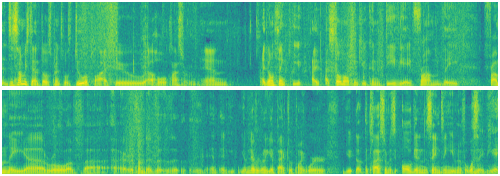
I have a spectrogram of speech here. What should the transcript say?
to some extent, those principles do apply to a whole classroom. And I don't think you, I, I still don't think you can deviate from the from the uh, role of uh, or from the, the, the and, and you're never going to get back to a point where you, the classroom is all getting the same thing even if it was ABA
